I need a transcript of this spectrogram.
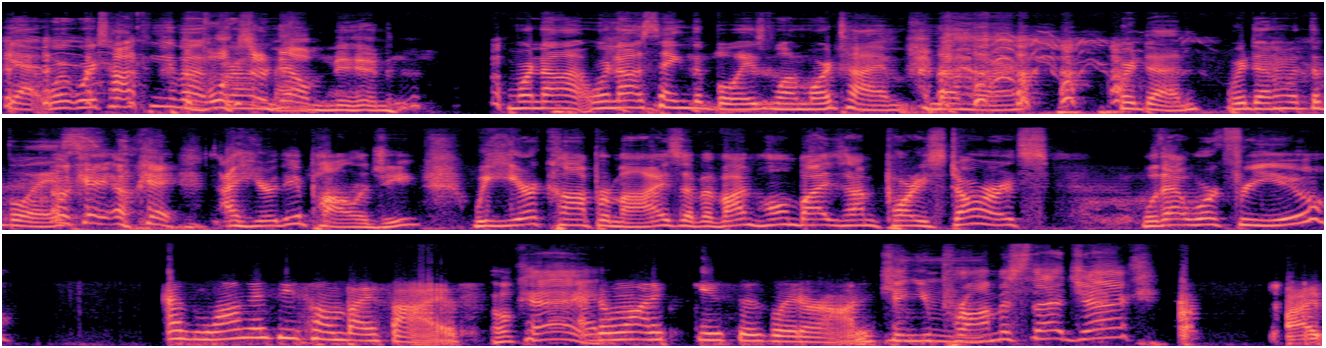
Yeah, we're, we're talking The about boys grown are now men. men. We're not we're not saying the boys one more time. No more. we're done. We're done with the boys. Okay, okay. I hear the apology. We hear a compromise of if I'm home by the time the party starts, will that work for you? As long as he's home by 5. Okay. I don't want excuses later on. Can you mm-hmm. promise that, Jack? I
